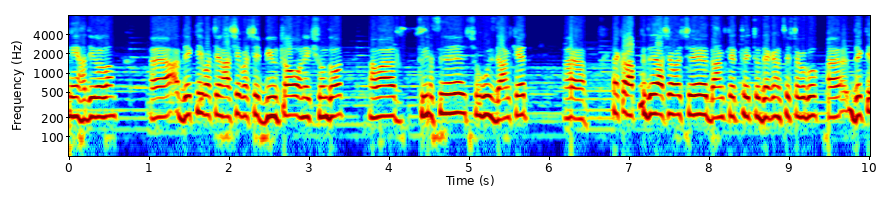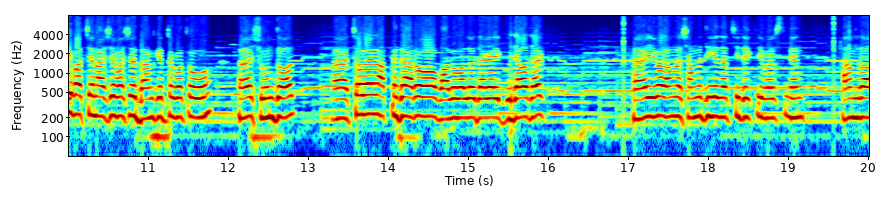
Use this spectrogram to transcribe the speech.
নিয়ে হাজির হলাম। আহ, দেখতেই পাচ্ছেন আশেপাশে ভিউটাও অনেক সুন্দর। আমার ঠিক আছে সবুজ ধান ক্ষেত এখন আপনাদের আশেপাশে ধান ক্ষেতটা একটু দেখানোর চেষ্টা করব। আহ, দেখতেই পাচ্ছেন আশেপাশে ধান ক্ষেতটা কত সুন্দর। চলেন আপনাদের আরও ভালো ভালো জায়গায় যাওয়া যাক। হ্যাঁ এবার আমরা সামনের দিকে যাচ্ছি দেখতে পাচ্ছেন আমরা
